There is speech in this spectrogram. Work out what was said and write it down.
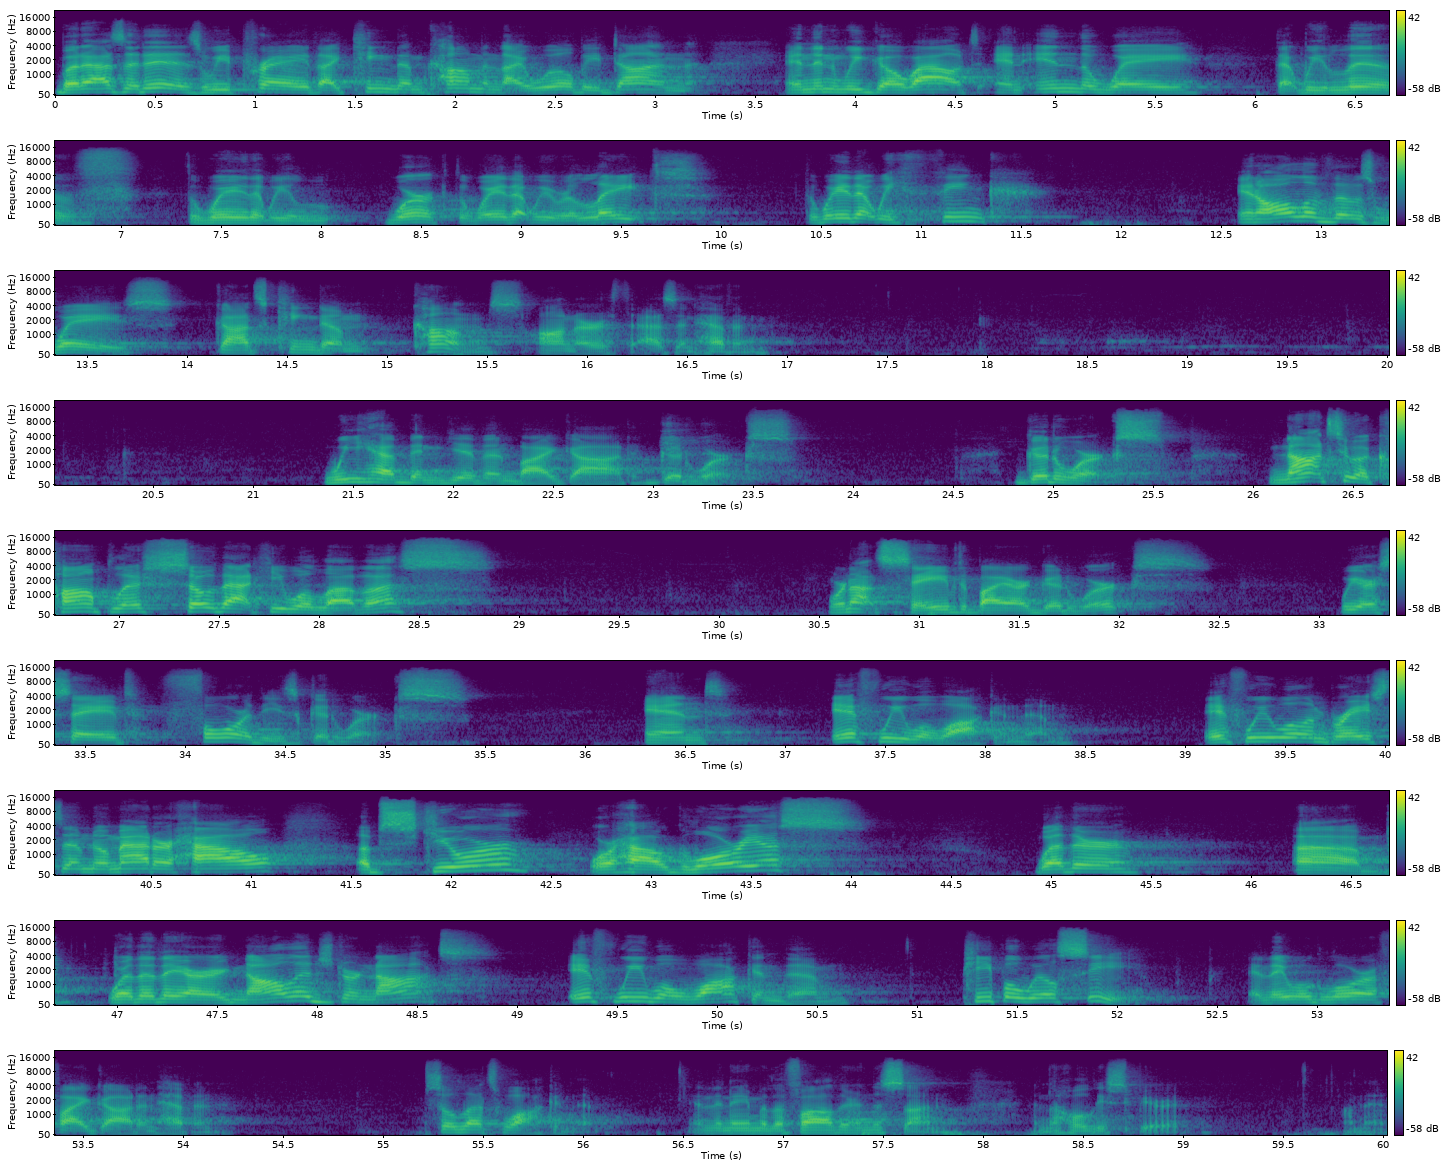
But as it is, we pray, Thy kingdom come and Thy will be done. And then we go out, and in the way that we live, the way that we work, the way that we relate, the way that we think, in all of those ways, God's kingdom comes on earth as in heaven. we have been given by God good works. Good works. Not to accomplish so that He will love us. We're not saved by our good works. We are saved for these good works. And if we will walk in them, if we will embrace them, no matter how obscure or how glorious, whether, um, whether they are acknowledged or not, if we will walk in them, people will see, and they will glorify God in heaven. So let's walk in them. In the name of the Father, and the Son, and the Holy Spirit. Amen.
